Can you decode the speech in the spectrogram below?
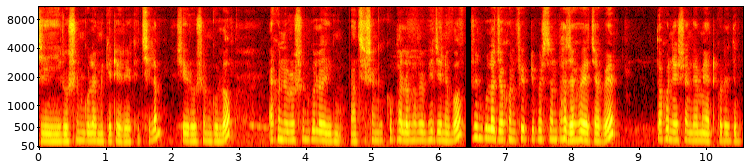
যে রসুনগুলো আমি কেটে রেখেছিলাম, সেই রসুনগুলো এখন রসুনগুলো এই মাছের সঙ্গে খুব ভালোভাবে ভেজে নেব। রসুনগুলো যখন ফিফটি পার্সেন্ট ভাজা হয়ে যাবে, তখন এর সঙ্গে আমি অ্যাড করে দেব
